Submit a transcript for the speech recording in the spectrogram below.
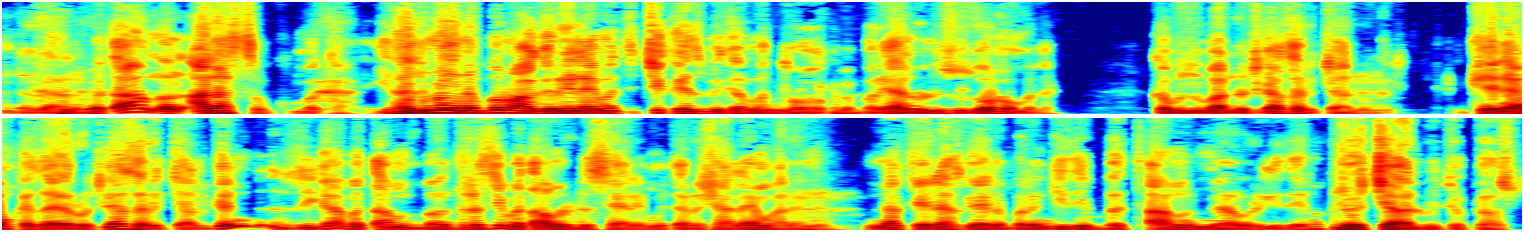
እንደዛ ነው። በጣም አላሰብኩም። በቃ ህልሜ የነበረው ሀገሬ ላይ መጥቼ ከህዝብ ጋር መተዋወቅ ነበር። ያን ሁሉ ዞር ነው የምልህ። ከብዙ ባንዶች ጋር ሰርቻለሁ እንግዲህ ኬንያም ከዛይሮች ጋር ሰርቻለሁ። ግን እዚህ ጋር በጣም መድረሴ በጣም ነው ደስ ያለኝ መጨረሻ ላይ ማለት ነው። እና ከኤልያስ ጋር የነበረን ጊዜ በጣም የሚያምር ጊዜ ነው። ልጆቼ አሉ ኢትዮጵያ ውስጥ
